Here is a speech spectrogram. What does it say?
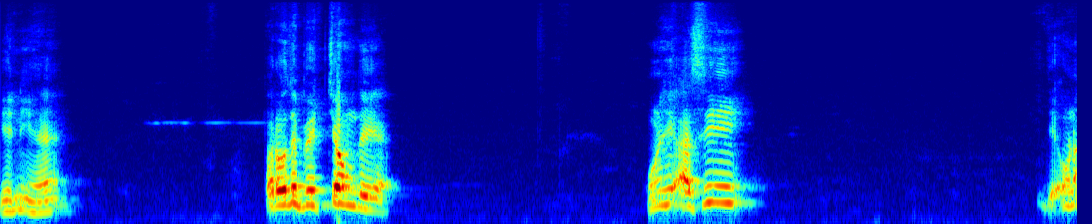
ਇਹ ਨਹੀਂ ਹੈ। ਪਰ ਉਹਦੇ ਵਿੱਚ ਆਉਂਦੇ ਆ। ਹੁਣ ਜੇ ਅਸੀਂ ਜੇ ਹੁਣ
